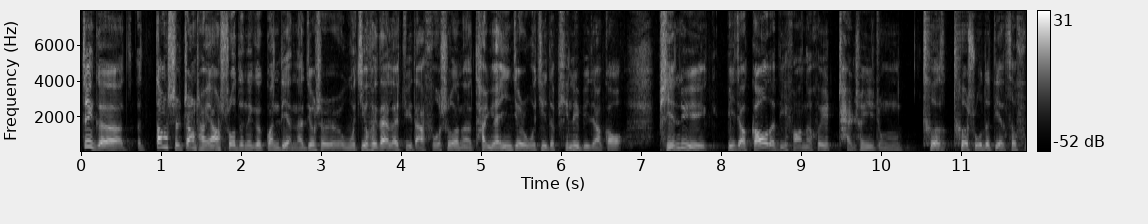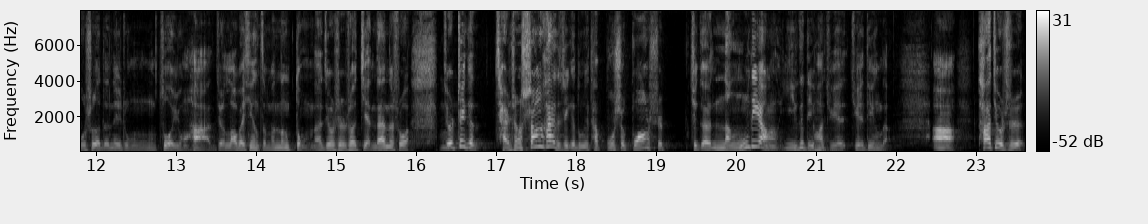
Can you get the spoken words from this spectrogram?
这个呃当时张朝阳说的那个观点呢，就是五 G 会带来巨大辐射呢，它原因就是五 G 的频率比较高，频率比较高的地方呢，会产生一种特特殊的电磁辐射的那种作用哈，就老百姓怎么能懂呢？就是说，简单的说，就是这个产生伤害的这个东西，它不是光是这个能量一个地方决决定的。啊，它就是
